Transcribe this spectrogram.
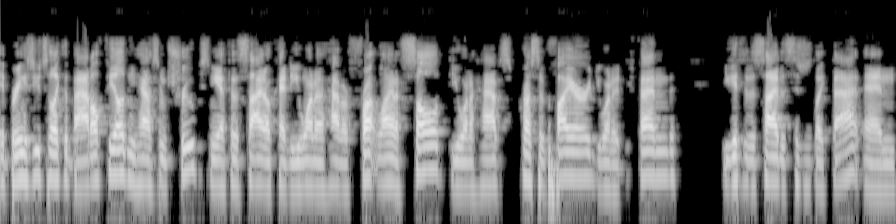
it brings you to like the battlefield and you have some troops and you have to decide, okay, do you want to have a frontline assault? Do you want to have suppressive fire? Do you want to defend? You get to decide decisions like that. And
